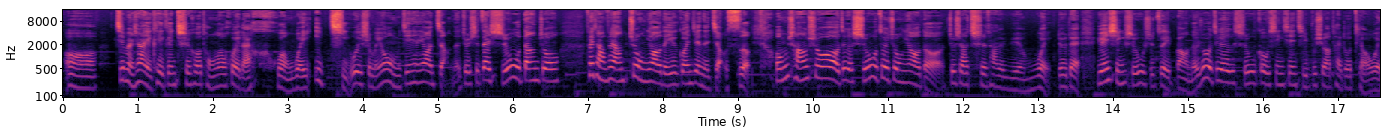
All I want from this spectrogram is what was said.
呃。基本上也可以跟吃喝同乐会来混为一体。为什么？因为我们今天要讲的就是在食物当中非常非常重要的一个关键的角色。我们常说，这个食物最重要的就是要吃它的原味，对不对？原型食物是最棒的。如果这个食物够新鲜，其实不需要太多调味。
